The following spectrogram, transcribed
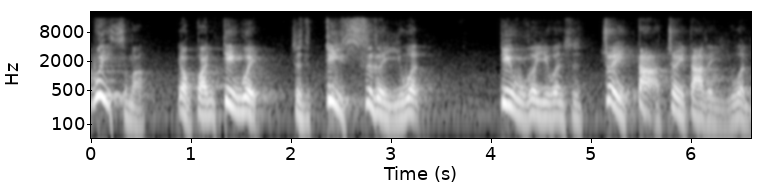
为什么要关定位？这是第四个疑问。第五个疑问是最大最大的疑问。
